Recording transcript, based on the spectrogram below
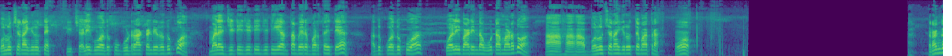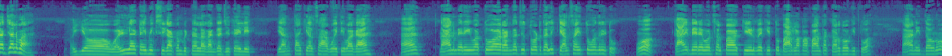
ಬಲು ಚೆನ್ನಾಗಿರುತ್ತೆ. ಈ ಚಳಿಗೂ ಅದಕ್ಕೂ ಗುಡ್ರ ಹಾಕೊಂಡಿರೋದಕ್ಕೂ ಮಳೆ ಜಿಟಿ ಜಿಟಿ ಜಿಟಿ ಅಂತ ಬೇರೆ ಬರ್ತೈತೆ. ಅದಕ್ಕೂ ಅದಕ್ಕೂ ಕೋಳಿ ಬಾಡಿಂದ ಊಟ ಮಾಡೋದು, ಆ, ಹಾ ಹಾ, ಬಲು ಚೆನ್ನಾಗಿರುತ್ತೆ ಮಾತ್ರ. ಹ್ಞೂ. ರಂಗಜ್ಜಲ್ವಾ? ಅಯ್ಯೋ, ಒಳ್ಳೆ ಟೈಮಿಗೆ ಸಿಗಾಕೊಂಡ್ಬಿಟ್ನಲ್ಲ ರಂಗಜ್ಜಿ ಕೈಲಿ. ಎಂಥ ಕೆಲಸ ಆಗೋಯ್ತು ಇವಾಗ? ಹಾಂ ನಾನು ಬೇರೆ ಇವತ್ತು ರಂಗಜ್ಜಿ ತೋಟದಲ್ಲಿ ಕೆಲಸ ಇತ್ತು ಅಂದ್ರಿಟ್ಟು ಓ ಕಾಯಿ ಬೇರೆ ಒಂದು ಸ್ವಲ್ಪ ಕೀಳಬೇಕಿತ್ತು, ಬಾರ್ಲ ಪಾಪ ಅಂತ ಕರೆದೋಗಿತ್ತು. ನಾನಿದ್ದವನು,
